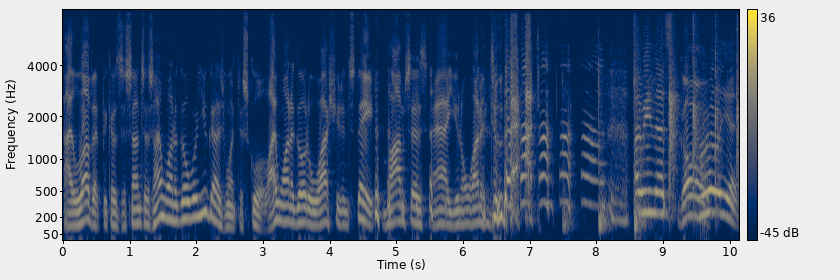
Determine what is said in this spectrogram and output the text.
I love it because the son says, I want to go where you guys went to school. I want to go to Washington State. Mom says, ah, you don't want to do that. I mean, that's Go. brilliant.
